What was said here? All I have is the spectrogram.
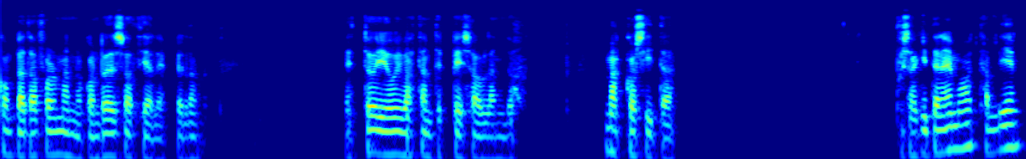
con plataformas, no, con redes sociales, perdón. Estoy hoy bastante espeso hablando. Más cositas. Pues aquí tenemos también,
